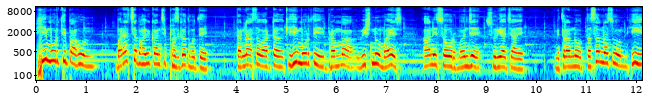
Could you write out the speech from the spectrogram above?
ही मूर्ती पाहून बऱ्याचशा भाविकांची फसगत होते. त्यांना असं वाटतं की ही मूर्ती ब्रह्मा विष्णू महेश आणि सौर म्हणजे सूर्याची आहे. मित्रांनो तसं नसून ही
